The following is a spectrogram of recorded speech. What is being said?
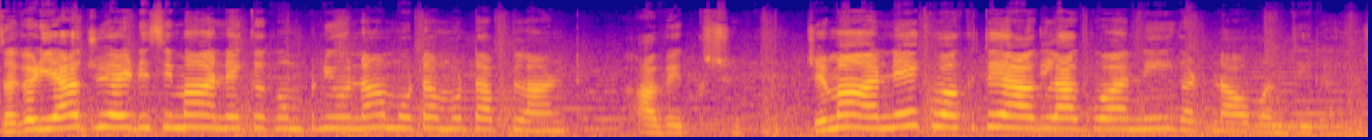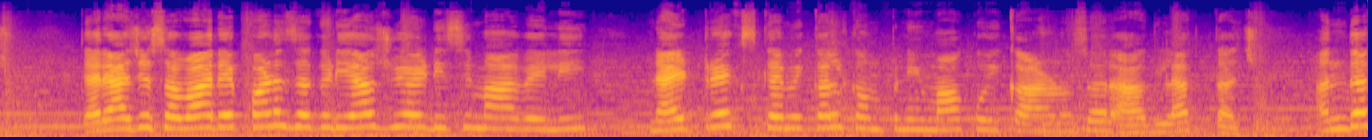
ઝઘડિયા જીઆઈડીસીમાં અનેક કંપનીઓના મોટા મોટા પ્લાન્ટ આવેક છે, જેમાં અનેક વખતે આગ લાગવાની ઘટનાઓ બનતી રહી છે. ત્યારે આજે સવારે પણ ઝઘડિયા જીઆઈડીસીમાં આવેલી નાઇટ્રેક્સ કેમિકલ કંપનીમાં કોઈ કારણોસર આગ લાગતા જ અંદર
